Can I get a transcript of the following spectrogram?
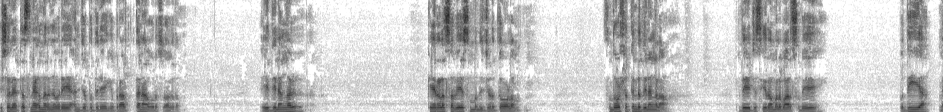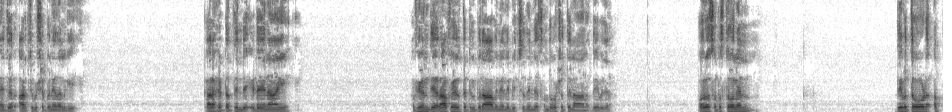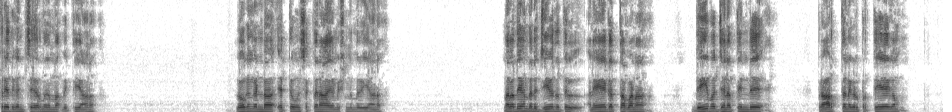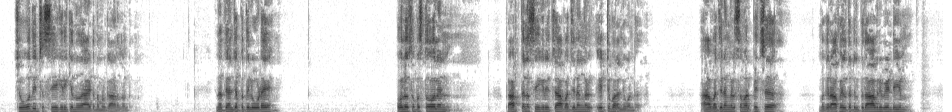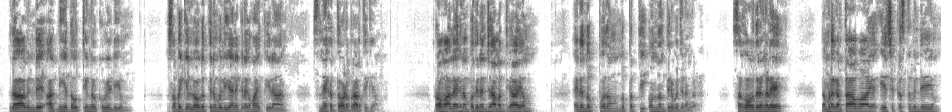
ഈശ്വലേറ്റ സ്നേഹം നിറഞ്ഞവരെ അഞ്ചപ്പത്തിലേക്ക് പ്രാർത്ഥനാപൂർവ സ്വാഗതം. ഈ ദിനങ്ങൾ കേരള സഭയെ സംബന്ധിച്ചിടത്തോളം സന്തോഷത്തിന്റെ ദിനങ്ങളാണ്. പ്രത്യേകിച്ച് സീറോ മലബാർ സഭയെ പുതിയ മേജർ ആർച്ച് ബിഷപ്പിനെ നൽകി കാലഘട്ടത്തിന്റെ ഇടയനായി അഭിവന്ധ്യ റാഫേൽ തട്ടിൽ പിതാവിനെ ലഭിച്ചതിന്റെ സന്തോഷത്തിലാണ് ദൈവജനം. പൗരോസപസ്തോലൻ ദൈവത്തോട് അത്രയധികം ചേർന്ന് നിന്ന വ്യക്തിയാണ്. ലോകം കണ്ട ഏറ്റവും ശക്തനായ മിഷണറിയാണ് എന്നാൽ അദ്ദേഹം തന്റെ ജീവിതത്തിൽ അനേക തവണ ദൈവജനത്തിന്റെ പ്രാർത്ഥനകൾ പ്രത്യേകം ചോദിച്ച് സ്വീകരിക്കുന്നതായിട്ട് നമ്മൾ കാണുന്നുണ്ട്. ഇന്നത്തെ അഞ്ചപ്പത്തിലൂടെ പോലോസപസ്തോലൻ പ്രാർത്ഥന സ്വീകരിച്ച വചനങ്ങൾ ഏറ്റുപറഞ്ഞുകൊണ്ട് ആ വചനങ്ങൾ സമർപ്പിച്ച് നമുക്ക് റാഫേൽ തട്ടിൽ പിതാവിന് വേണ്ടിയും പിതാവിന്റെ ആത്മീയ ദൗത്യങ്ങൾക്ക് വേണ്ടിയും സഭയ്ക്കും ലോകത്തിനും വലിയ അനുഗ്രഹമായി തീരാൻ സ്നേഹത്തോടെ പ്രാർത്ഥിക്കാം. റോമാലേഖനം പതിനഞ്ചാം അധ്യായം അതിന്റെ മുപ്പതും മുപ്പത്തി ഒന്നും തിരുവചനങ്ങൾ. സഹോദരങ്ങളെ നമ്മുടെ കർത്താവായ യേശുക്രിസ്തുവിന്റെയും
